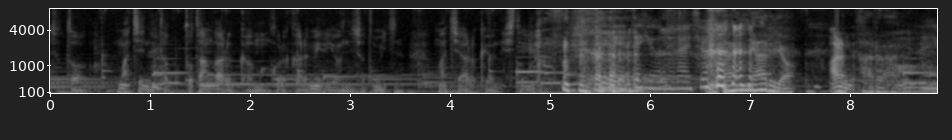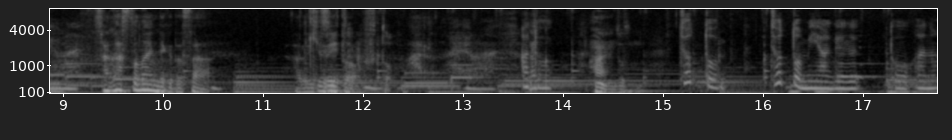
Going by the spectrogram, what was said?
ちょっと街にと途端があるか、まあ、これから見るようにちょっと道街歩くようにしてみます。ぜひぜひお願いします。あるよあるんです。あるある。あります。探すとないんだけどさ歩気づいたらふと。あります。あとはいどうぞ。ちょっとちょっと見上げるとあの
